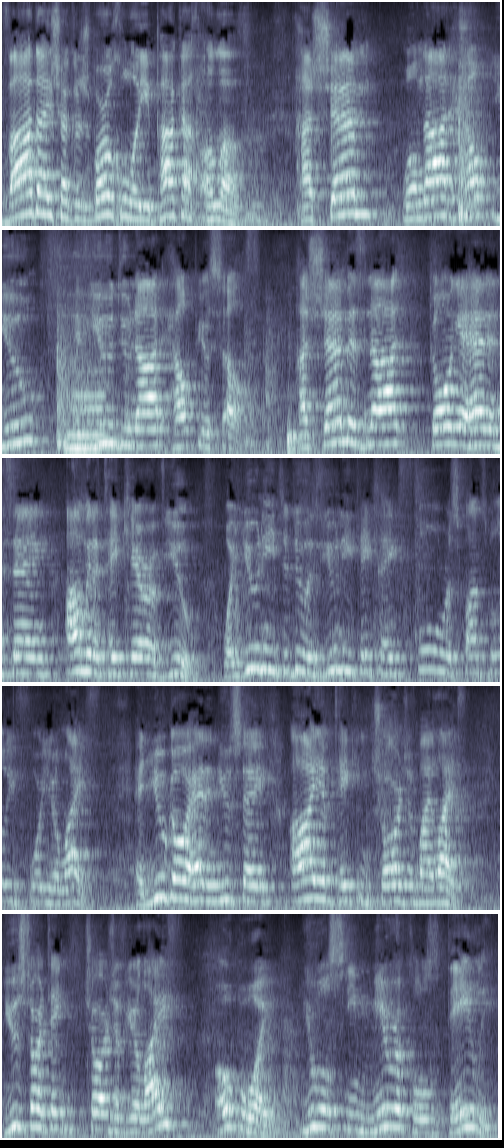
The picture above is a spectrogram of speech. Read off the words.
vaday shakadosh baruch lo yipakach alav. Hashem will not help you if you do not help yourself. Hashem is not going ahead and saying, I'm going to take care of you. What you need to do is you need to take full responsibility for your life. And you go ahead and you say, I am taking charge of my life. You start taking charge of your life, oh boy, you will see miracles daily.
